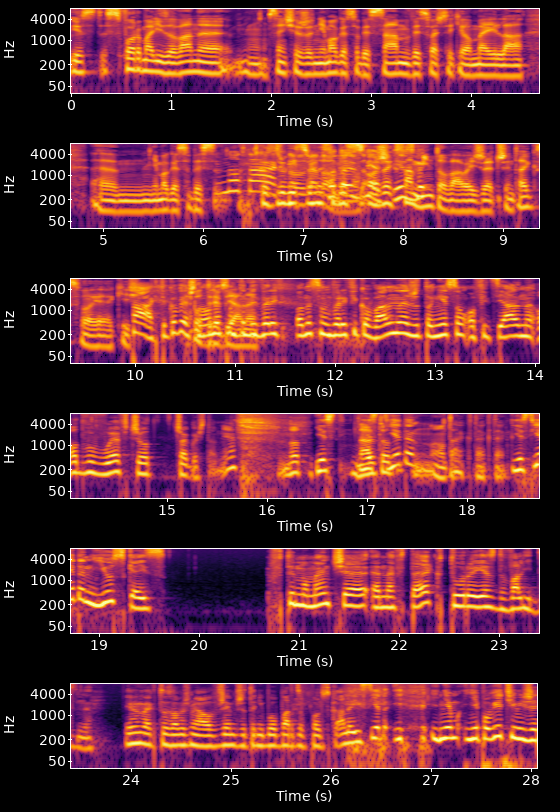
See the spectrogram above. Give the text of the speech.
jest sformalizowane mm, w sensie, że nie mogę sobie sam wysłać takiego maila, nie mogę sobie... No tylko tak, z drugiej no strony sobie No to jest, z wiesz, Orzech jest sam wy- mintowałeś rzeczy, tak? Swoje jakieś... Tak, tylko wiesz, no one, są wtedy weryf- one są weryfikowalne, że to nie są oficjalne od WWF czy od czegoś tam, nie? No, Jest, no, jest, to, jeden, no tak, tak, tak. jest jeden use case w tym momencie NFT, który jest walidny. Nie wiem, jak to zabrzmiało, wiem, że to nie było bardzo polsko, ale jest jeden i, i, nie, nie powiecie mi, że,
